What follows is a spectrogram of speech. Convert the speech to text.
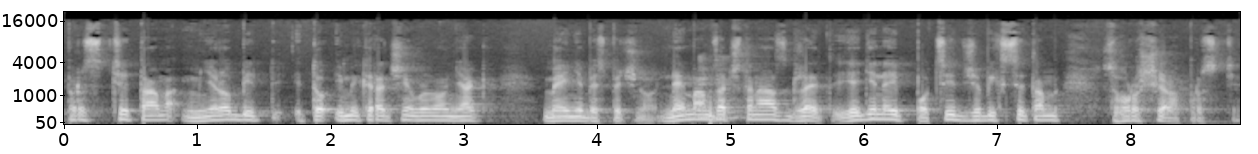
prostě tam mělo být to imigrační vlno nějak méně bezpečno. Nemám mm-hmm. za 14 mhm. let jediný pocit, že bych se tam zhoršila prostě.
